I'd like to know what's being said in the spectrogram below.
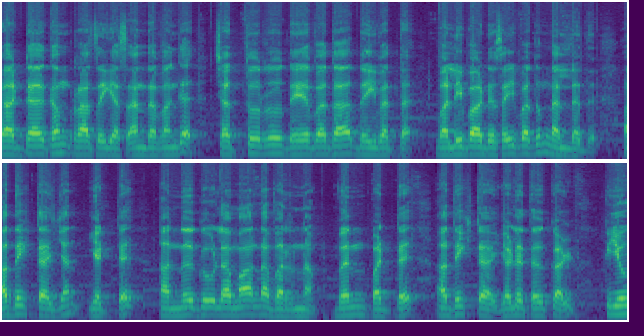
கடகம் ராசியை சார்ந்தவங்க சத்துரு தேவதா தெய்வத்தை வழிபாடு செய்வதும் நல்லது. அதிர்ஷ்ட எண் எட்டு அனுகூலமான வர்ணம் வெண்பட்டு அதிர்ஷ்ட எழுத்துக்கள் கியூ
